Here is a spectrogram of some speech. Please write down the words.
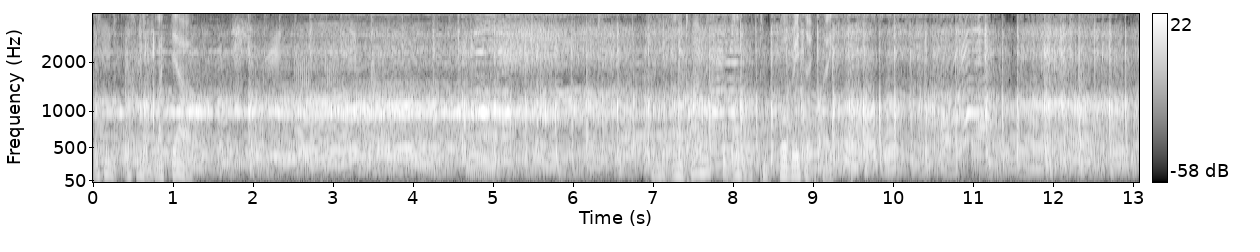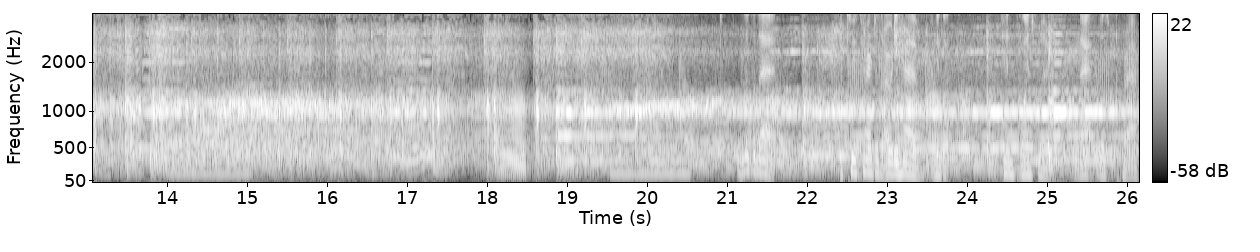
this is not, is not blacked out. On time, just for research sake. Look at that. The two characters I already have, and I got 10 points for it. That was crap.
